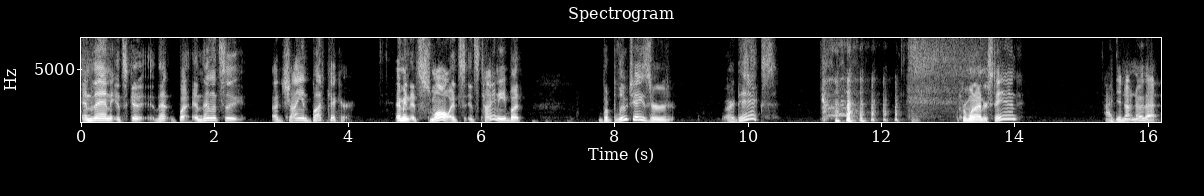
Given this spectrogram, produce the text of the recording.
and then it's good that, but and then it's a a giant butt kicker. I mean, it's small, it's it's tiny, but but blue jays are are dicks, from what I understand. I did not know that.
